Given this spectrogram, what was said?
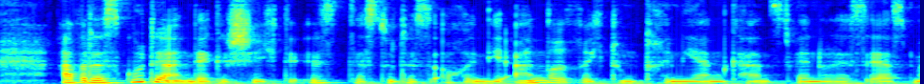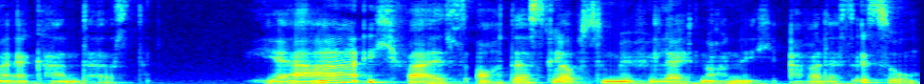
aber das Gute an der Geschichte ist, dass du das auch in die andere Richtung trainieren kannst, wenn du das erstmal erkannt hast. Ja, ich weiß, auch das glaubst du mir vielleicht noch nicht, aber das ist so.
